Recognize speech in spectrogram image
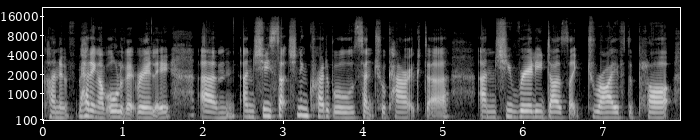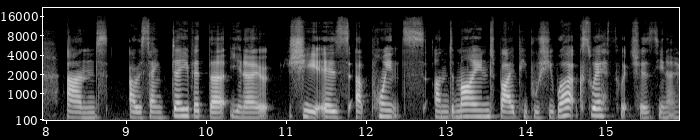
kind of heading up all of it really. Um, and she's such an incredible central character and she really does like drive the plot and I was saying David that, you know, she is at points undermined by people she works with, which is, you know,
